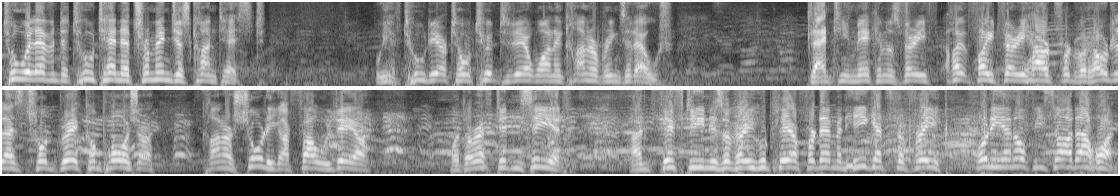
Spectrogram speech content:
211 to 210, a tremendous contest. We have two there, to there, one, and Connor brings it out. Glantine making us very fight very hard for it, but our lads showed great composure. Connor surely got fouled there, but the ref didn't see it. And 15 is a very good player for them, and he gets the free. Funny enough, he saw that one.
